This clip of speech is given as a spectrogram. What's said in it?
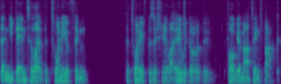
then you get into like the twentieth in the twentieth position. You're like, here we go. The, Jorge Martin's back.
